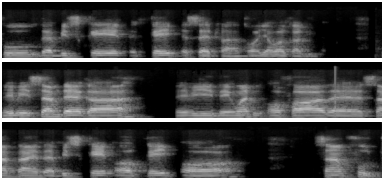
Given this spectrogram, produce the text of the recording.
food, the biscuit, the cake, etc. called Yawa Kaliga. Maybe some uh, maybe they want to offer the sometimes the biscuit or cake or some food,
